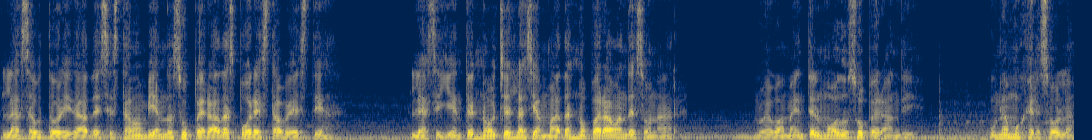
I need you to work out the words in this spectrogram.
Las autoridades estaban viendo superadas por esta bestia. Las siguientes noches las llamadas no paraban de sonar. Nuevamente el modus operandi. Una mujer sola,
